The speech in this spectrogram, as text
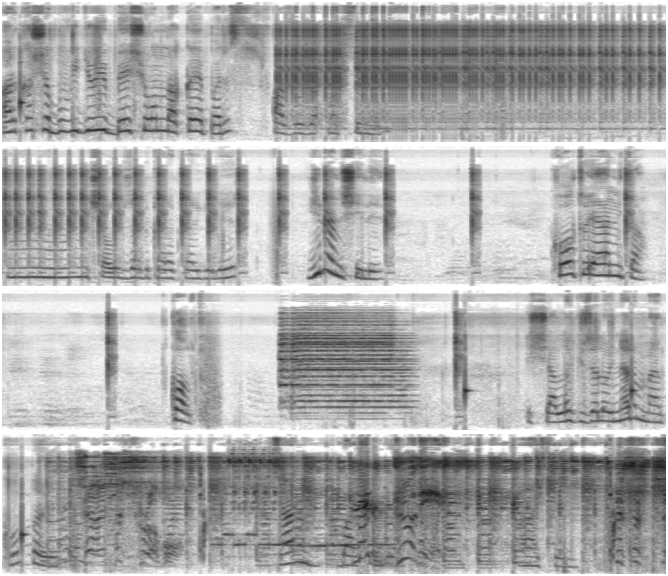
Arkadaşlar bu videoyu 5-10 dakika yaparız. Fazla uzatmak istemiyorum. Hmm, inşallah güzel bir karakter gelir. Yine mi Şili? Colt veya Nita? Colt. İnşallah güzel oynarım ben trouble. Sen başla. Do this. Ha isterim. This is.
